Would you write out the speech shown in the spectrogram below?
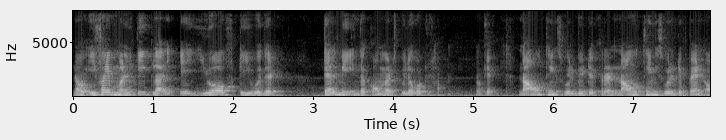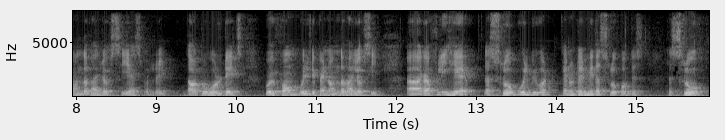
Now if i multiply a u of t with it tell me in the comments below what will happen. Okay? Now things will be different. Now things will depend on the value of c as well right? The output voltage waveform will depend on the value of c. Uh, roughly here the slope will be what? Can you tell me the slope of this? The slope.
